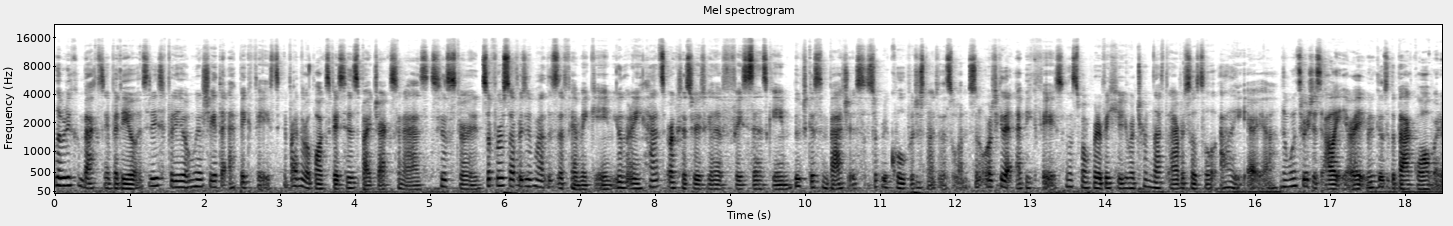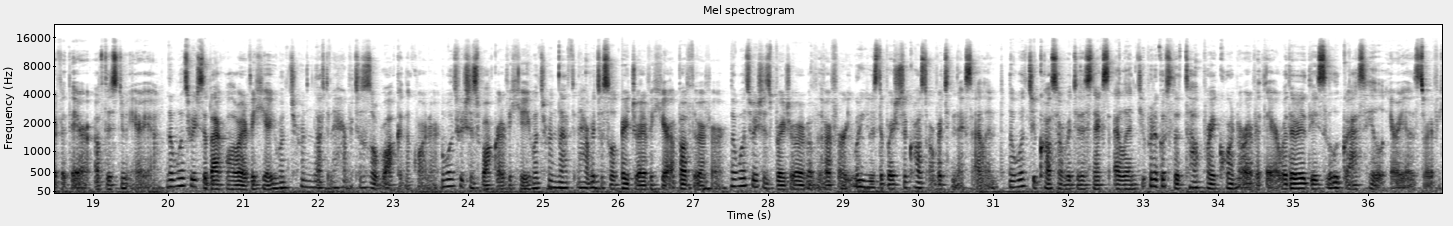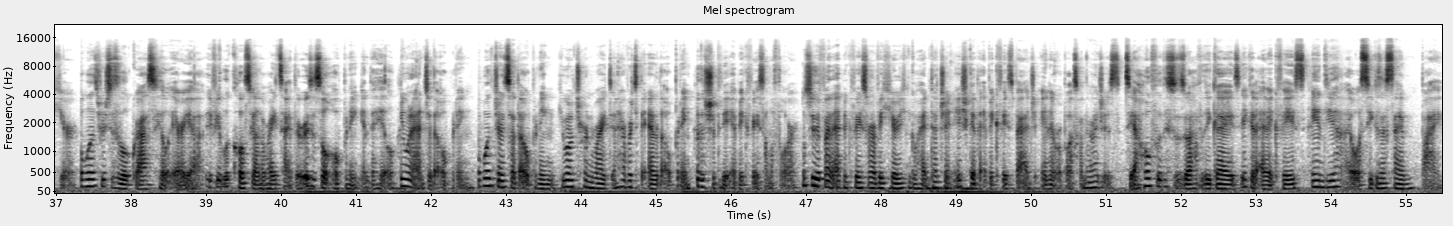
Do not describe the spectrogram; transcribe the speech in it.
Hello, welcome back to a new video. In today's video, I'm going to show you the epic face and find the Roblox faces by Draxonaz so started. So first off, as you know, this is a family game. You don't have any hats or accessories going to have faces in this game. You get some badges. So pretty cool, but just not to this one. So in order to get that epic face, on the small board over here, you want to turn left and have this little alley area. And then once you reach this alley area, you're going to go to the back wall right over there of this new area. And then once you reach the back wall right over here, you want to turn left and have this little rock in the corner. And once you reach this rock right over here, you want to turn left and have this little bridge right over here above the river. And then once you reach this bridge right above the river, you want to use the bridge to cross over to the next island. Now once you cross over to this next island, you want to go to the top right corner over there where there are these little grass hill areas right over here. But once you reach this little grass hill area, if you look closely on the right side, there is this little opening in the hill. You want to enter the opening. But once you're inside the opening, you want to turn right and head over to the end of the opening where there should be the epic face on the floor. Once you find the epic face right over here, you can go ahead and touch it and you should get the epic face badge in the Roblox on the badges. So yeah, hopefully this was helpful you guys. You get the epic face. And yeah, I will see you guys next time. Bye.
